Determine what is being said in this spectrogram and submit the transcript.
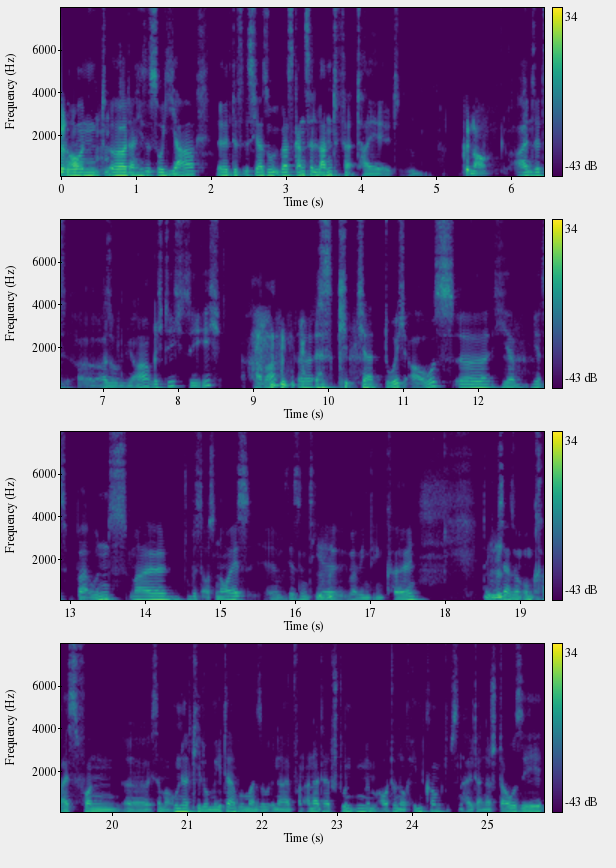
Genau. Und mhm. äh, dann hieß es so, ja, äh, das ist ja so übers ganze Land verteilt. Genau. Einsatz, äh, also ja, richtig, sehe ich. Aber äh, es gibt ja durchaus äh, hier jetzt bei uns mal, du bist aus Neuss, äh, wir sind hier mhm. überwiegend in Köln. Da gibt es mhm. ja so einen Umkreis von, äh, ich sag mal, 100 Kilometern, wo man so innerhalb von anderthalb Stunden mit dem Auto noch hinkommt. Gibt es einen Halterner Stausee.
